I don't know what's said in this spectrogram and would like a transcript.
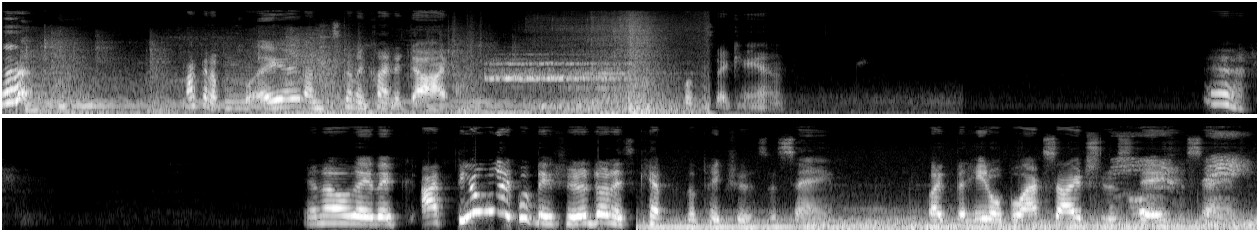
I'm not gonna play it. I'm just gonna kind of die. Books I can. Yeah. You know, they, they I feel like what they should have done is kept the pictures the same. Like the Hadal Black side should have stayed the same.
